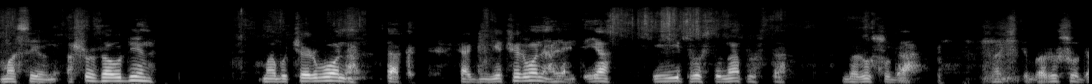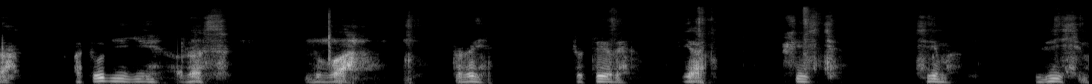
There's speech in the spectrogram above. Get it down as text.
Масивні. А що за один? Мабуть, червона. Так, так, є червона, гляньте. Я її просто-напросто беру сюди. Бачите, беру сюди. А тут її раз, два, три, чотири, п'ять, шість, сім, вісім,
